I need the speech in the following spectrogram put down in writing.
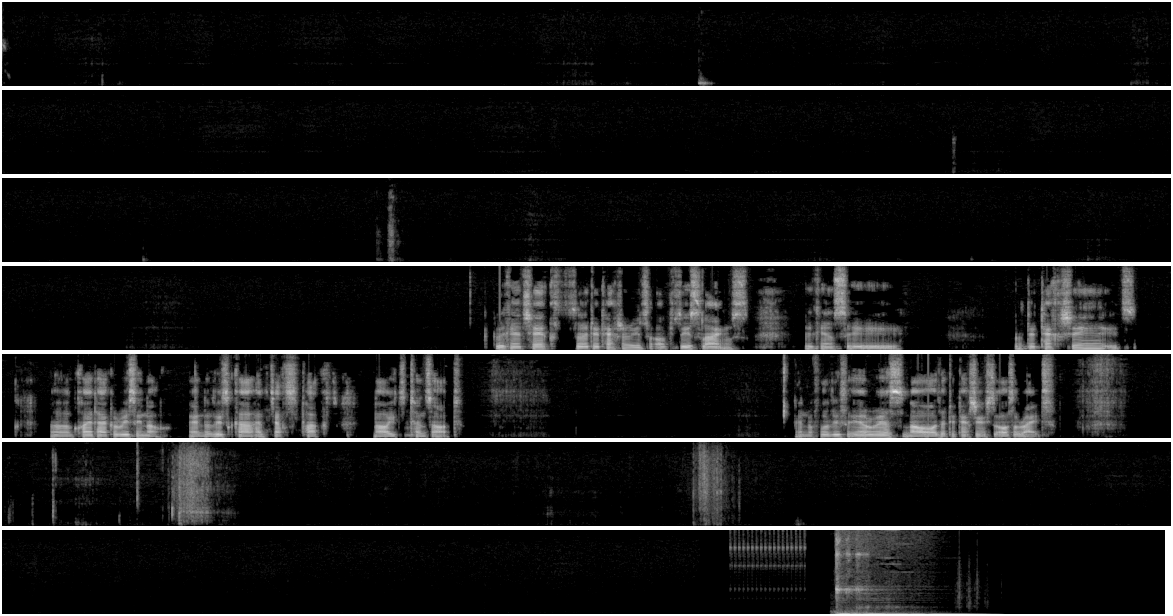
We can check the detection rate of these lines. We can see the detection is uh, quite accurate now and this car has just parked. Now it turns out. And for these areas now all the detection is also right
